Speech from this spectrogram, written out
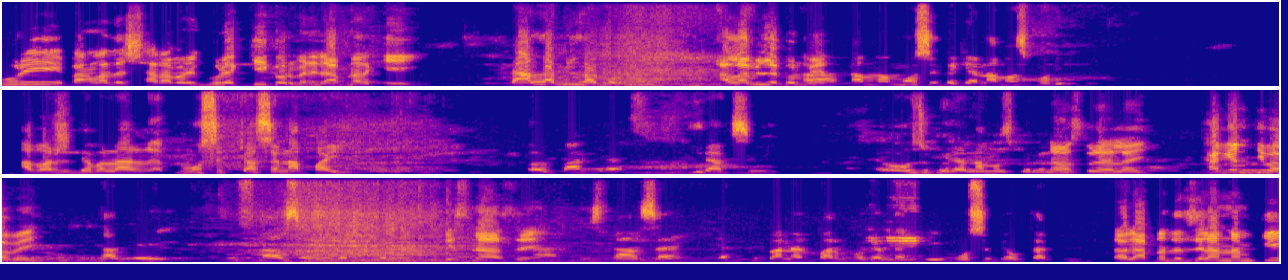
ঘুরি বাংলাদেশ সারা বাড়ি ঘুরে কি করবেন? এটা আপনার কি? আল্লাহ বিল্লাহ করব। আল্লাহ বিল্লাহ করবেন হ্যাঁ, মসজিদে গিয়ে নামাজ পড়ি। আবার যদি বলা মসজিদ কাছে না পাই পানি রাখছি, অজু করে নামাজ পড়ে নামাজ পড়ে হেলাই। থাকেন কীভাবে? থাকে বিছনা আছে বিছনা আছে? বিছনা আছে এক দোকানের পার করে থাকি মসজিদেও থাকি। তাহলে আপনাদের জেলার নাম কি?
